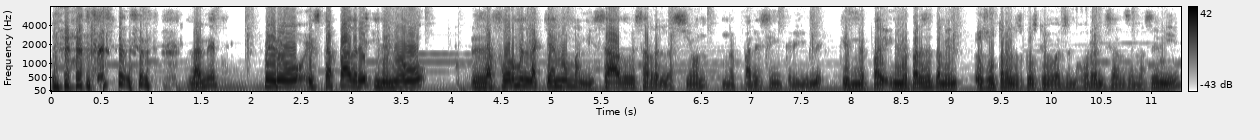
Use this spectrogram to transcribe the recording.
la neta. Pero está padre y de nuevo la forma en la que han humanizado esa relación me parece increíble, que me, parece también, es otra de las cosas que me parece mejor realizadas en la serie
